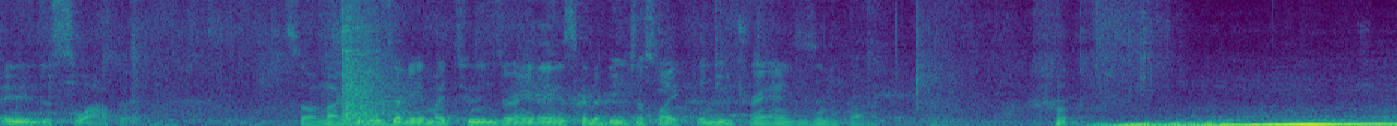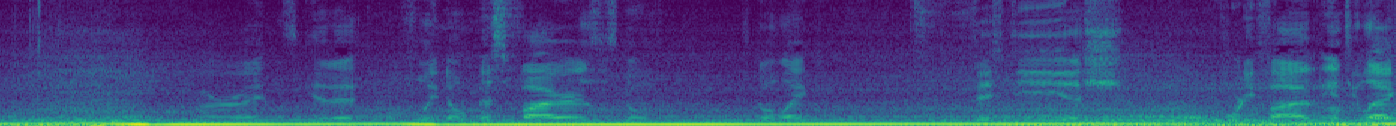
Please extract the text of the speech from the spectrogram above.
And you just swap it. So I'm not gonna lose any of my tunes or anything. It's gonna be just like the new trans is in the car. All right, let's get it. Hopefully no misfires. Let's go. Let's go like 50-ish, 45 anti-lag.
